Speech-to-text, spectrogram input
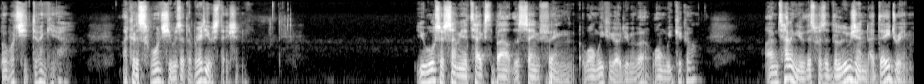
But what's she doing here? I could have sworn she was at the radio station. You also sent me a text about the same thing one week ago. Do you remember? One week ago? I'm telling you, this was a delusion, a daydream.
